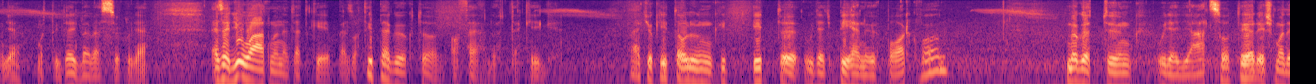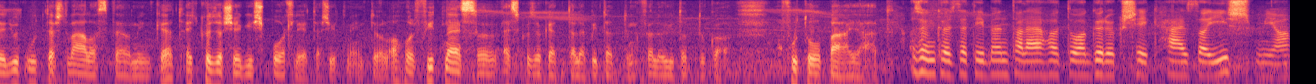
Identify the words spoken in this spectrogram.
ugye, most ugye egybe vesszük, ugye, ez egy jó átmenetet képez a tipegőktől a felnőttekig. Látjuk itt, ahol ülünk, itt, itt ugye egy pihenőpark van, Mögöttünk ugye egy játszótér, és majd egy úttest választ el minket egy közösségi sportlétesítménytől, ahol fitness eszközöket telepítettünk, felújítottuk a, a futópályát. Az önkörzetében található a Görögség háza is. Mi a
